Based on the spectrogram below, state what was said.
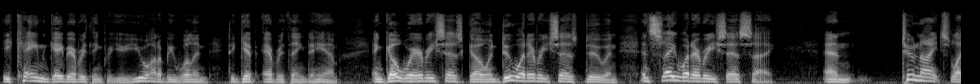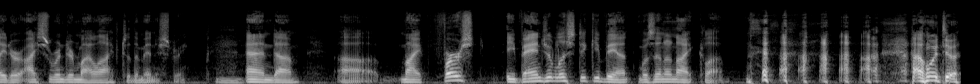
He came and gave everything for you. You ought to be willing to give everything to Him and go wherever He says go and do whatever He says do and and say whatever He says say. And two nights later, I surrendered my life to the ministry. Mm. And um, uh, my first evangelistic event was in a nightclub. I went to.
